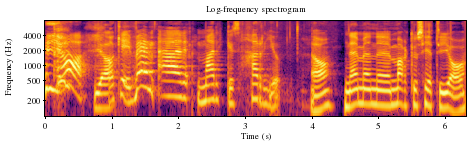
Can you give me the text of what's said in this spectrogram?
ja! Ja. Okej, vem är Marcus Harju? Ja, nej men eh, Marcus heter jag.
